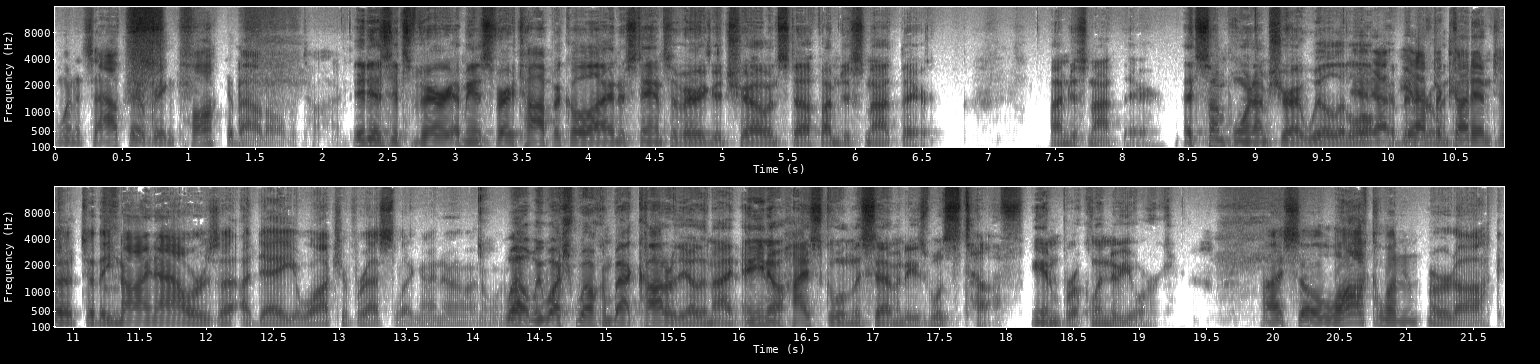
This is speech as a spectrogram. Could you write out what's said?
when it's out there being talked about all the time. It is. It's very. I mean, it's very topical. I understand it's a very good show and stuff. I'm just not there. I'm just not there. At some point, I'm sure I will. It'll all You'd have have, you'd have to cut into to the nine hours a, a day you watch of wrestling. I know. I don't want. Well, we watched Welcome Back, Kotter the other night, and you know, high school in the '70s was tough in Brooklyn, New York. Uh, so Lachlan Murdoch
